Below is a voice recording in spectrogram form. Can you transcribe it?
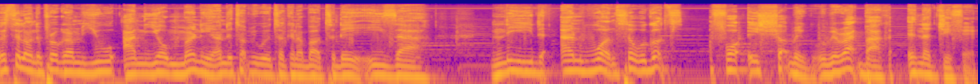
we're still on the program You and Your Money, and the topic we're talking about today is uh, need and want. So we got for a short break. We'll be right back in a jiffy.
